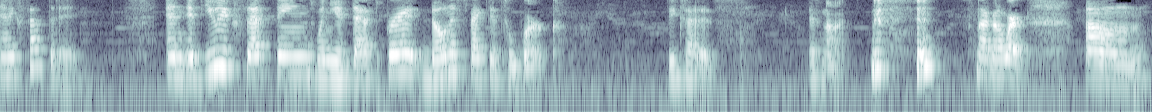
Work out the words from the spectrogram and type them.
and accepted it. And if you accept things when you're desperate, don't expect it to work because it's not. it's not gonna work. Um,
